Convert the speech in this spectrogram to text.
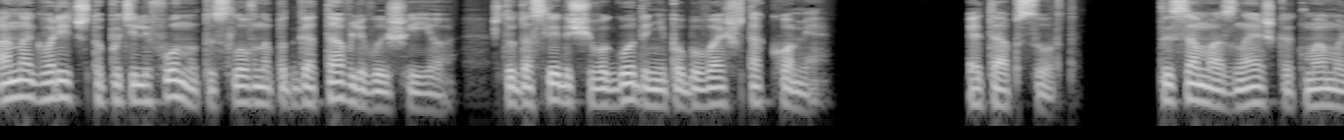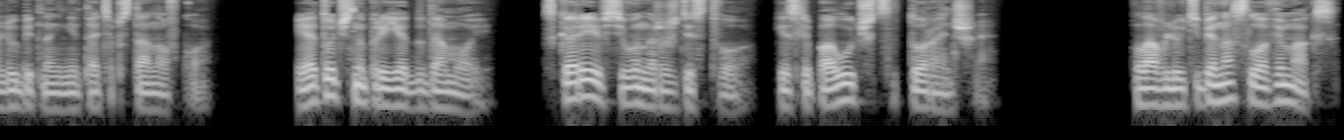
Она говорит, что по телефону ты словно подготавливаешь ее, что до следующего года не побываешь в такоме. Это абсурд. Ты сама знаешь, как мама любит нагнетать обстановку. Я точно приеду домой. Скорее всего, на Рождество. Если получится, то раньше. Ловлю тебя на слове, Макс.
